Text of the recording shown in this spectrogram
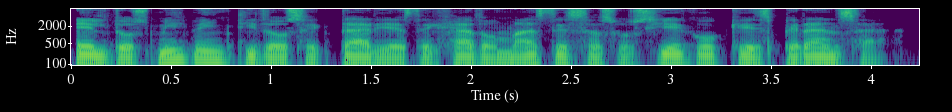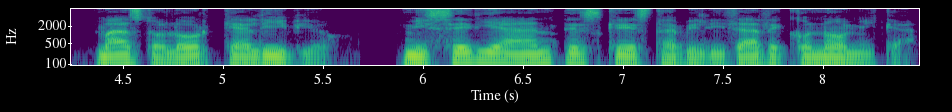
El 2022 hectáreas dejado más desasosiego que esperanza, más dolor que alivio, miseria antes que estabilidad económica.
